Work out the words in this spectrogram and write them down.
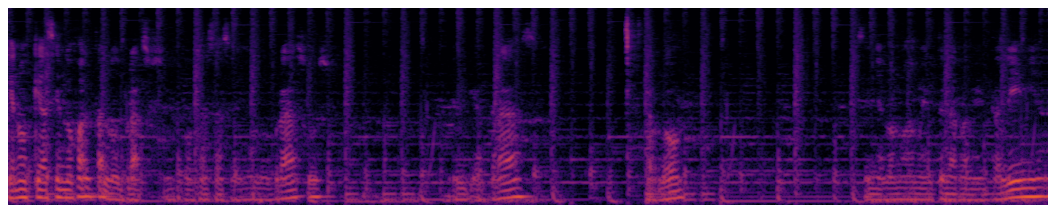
¿Qué nos queda haciendo falta? Los brazos. Entonces hacemos los brazos. el de atrás perdón señalo nuevamente la herramienta línea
